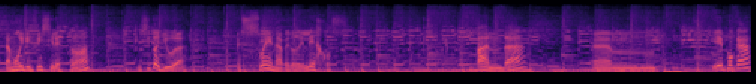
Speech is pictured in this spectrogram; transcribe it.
Está muy difícil esto, ¿ah? Necesito ayuda. Me suena, pero de lejos. Banda. Em, ¿Qué época?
